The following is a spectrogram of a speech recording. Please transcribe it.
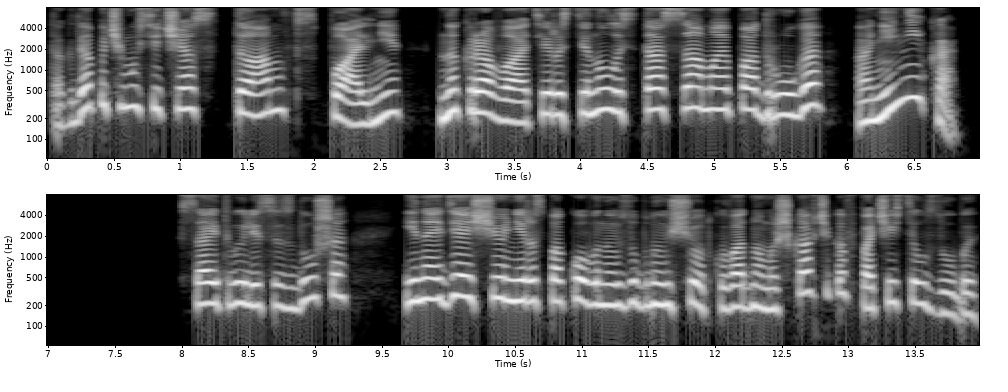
Тогда почему сейчас там, в спальне, на кровати растянулась та самая подруга, а не Ника? Сайт вылез из душа и, найдя еще не распакованную зубную щетку в одном из шкафчиков, почистил зубы.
